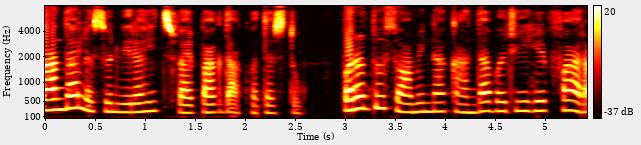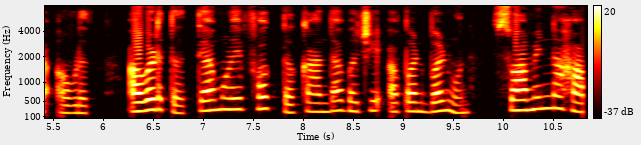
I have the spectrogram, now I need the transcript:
कांदा लसूण विरहित स्वयंपाक दाखवत असतो. परंतु स्वामींना कांदा भजी हे फार आवडत आवडतं. त्यामुळे फक्त कांदा भजी आपण बनवून स्वामींना हा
